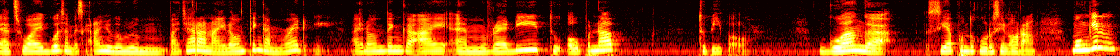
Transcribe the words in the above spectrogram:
That's why gue sampai sekarang juga belum pacaran. I don't think I'm ready. I don't think I am ready to open up to people. Gue nggak siap untuk ngurusin orang. Mungkin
